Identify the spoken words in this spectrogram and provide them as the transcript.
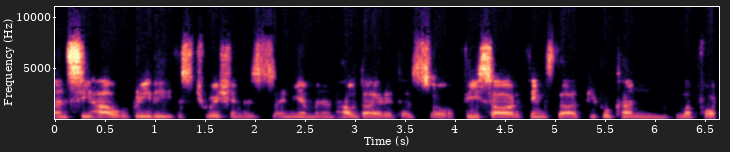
and see how really the situation is in Yemen and how dire it is. So these are things that people can look for.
